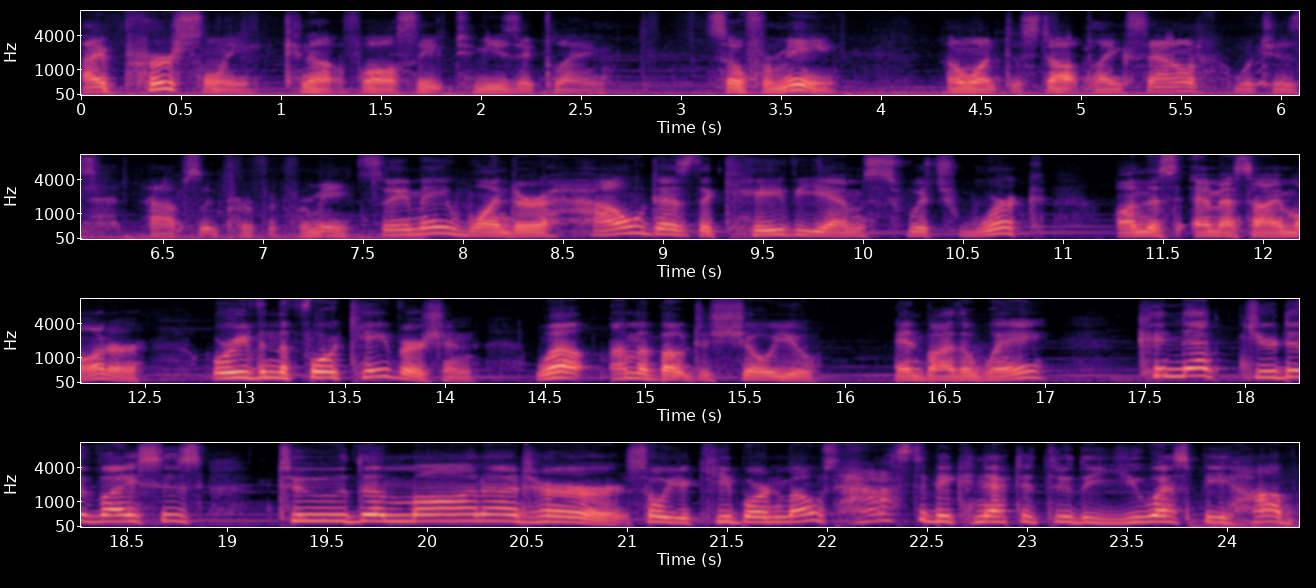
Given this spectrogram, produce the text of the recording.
I personally cannot fall asleep to music playing. So for me, I want to stop playing sound, which is absolutely perfect for me. So you may wonder, how does the KVM switch work on this MSI monitor, or even the 4K version? Well, I'm about to show you. And by the way, connect your devices to the monitor. So your keyboard and mouse has to be connected through the USB hub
